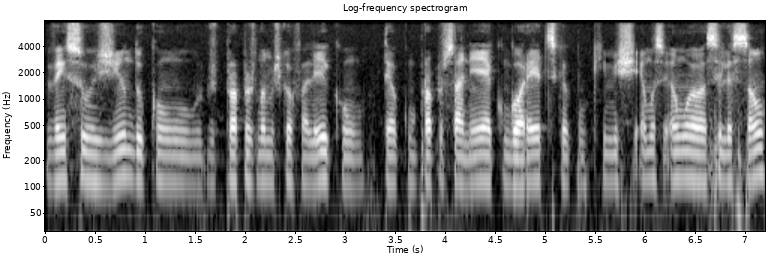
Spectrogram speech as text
vem surgindo com os próprios nomes que eu falei, com, com o próprio Sané, com Goretzka, com Kimmich, é uma, é uma seleção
